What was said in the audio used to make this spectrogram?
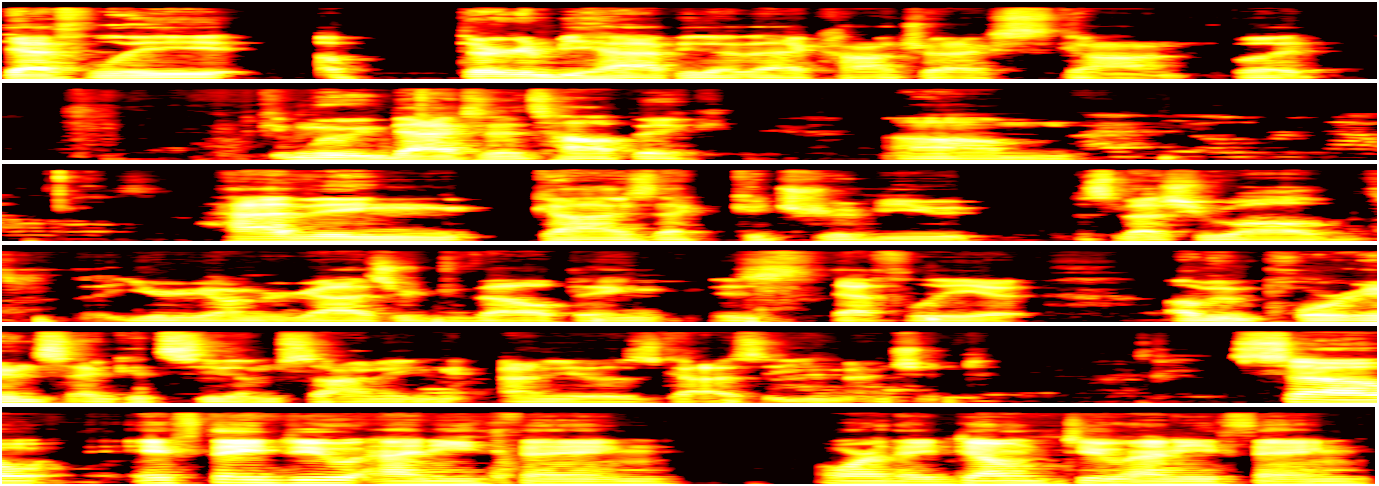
definitely a, they're going to be happy that that contract's gone. But moving back to the topic, um, having guys that contribute, especially while your younger guys are developing, is definitely a, of importance, and could see them signing any of those guys that you mentioned. So if they do anything or they don't do anything,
